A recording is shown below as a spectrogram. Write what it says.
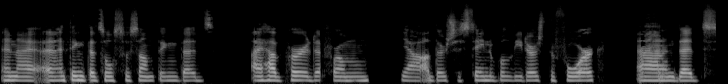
And I and I think that's also something that I have heard from yeah, other sustainable leaders before. And that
